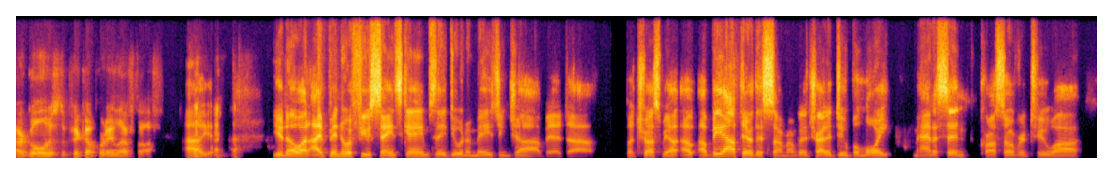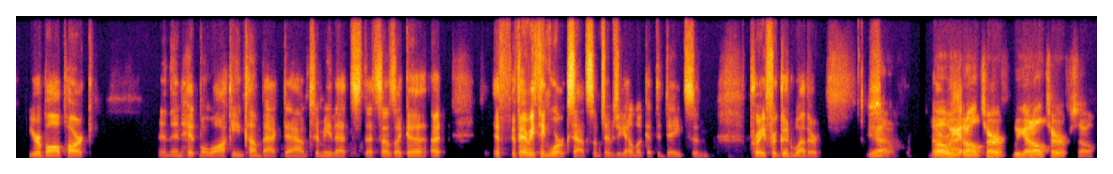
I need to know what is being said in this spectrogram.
Our goal is to pick up where they left off. uh, yeah. You know what? I've been to a few Saints games. They do an amazing job. And, uh, but trust me, I'll, I'll be out there this summer. I'm going to try to do Beloit, Madison, cross over to uh, your ballpark, and then hit Milwaukee and come back down. To me, that's that sounds like a, a if if everything works out. Sometimes you got to look at the dates and pray for good weather. Yeah. So, well, right. we got all turf. We got all turf, so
